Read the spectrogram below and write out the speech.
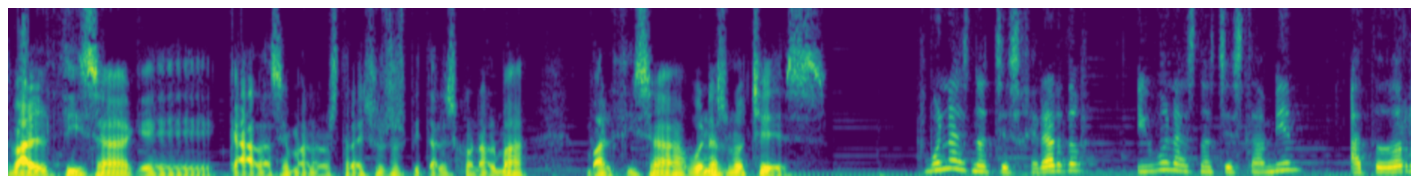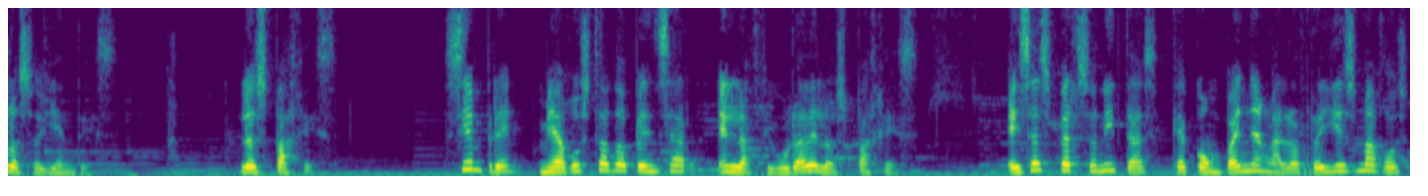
Valcisa, que cada semana nos trae sus hospitales con alma. Valcisa, buenas noches. Buenas noches, Gerardo, y buenas noches también a todos los oyentes. Los pajes. Siempre me ha gustado pensar en la figura de los pajes, esas personitas que acompañan a los Reyes Magos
